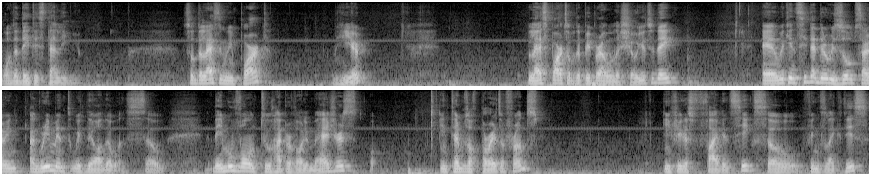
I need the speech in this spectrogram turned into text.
what the data is telling you. So the last green part here, last part of the paper I want to show you today. And we can see that the results are in agreement with the other ones. So they move on to hypervolume measures in terms of Pareto fronts in figures 5 and 6. So things like this,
